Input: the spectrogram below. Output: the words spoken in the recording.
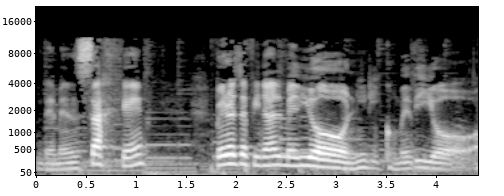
de mensaje. Pero ese final medio onírico, medio...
